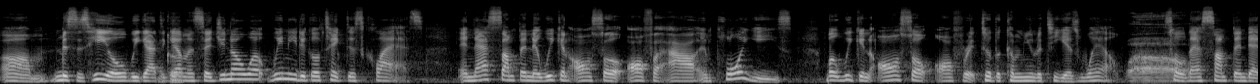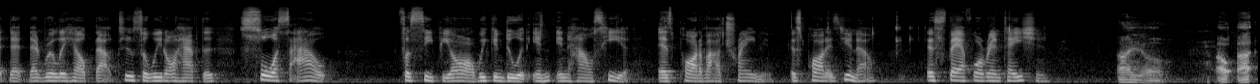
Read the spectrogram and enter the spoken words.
um, Mrs. Hill. We got together and said, you know what, we need to go take this class, and that's something that we can also offer our employees. But we can also offer it to the community as well. Wow. So that's something that, that, that really helped out too. So we don't have to source out for CPR. We can do it in in house here as part of our training. As part of you know, as staff orientation. I um, I, I,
